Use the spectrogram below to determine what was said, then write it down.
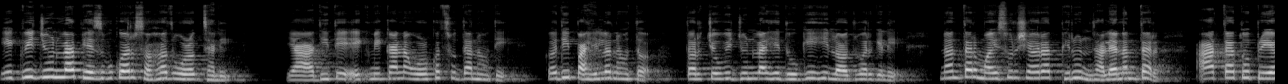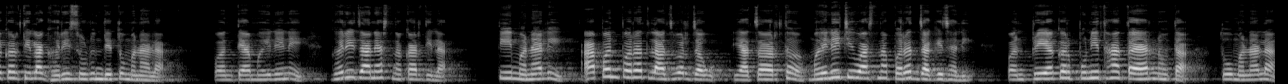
एकवीस जूनला फेसबुकवर सहज ओळख झाली. याआधी ते एकमेकांना ओळखत सुद्धा नव्हते. कधी पाहिलं नव्हतं तर चोवीस जूनला हे दोघेही लॉजवर गेले. नंतर म्हैसूर शहरात फिरून झाल्यानंतर आता तो प्रियकर तिला घरी सोडून देतो म्हणाला. पण त्या महिलेने घरी जाण्यास नकार दिला. ती म्हणाली आपण परत लाजवर जाऊ. याचा अर्थ महिलेची वासना परत जागी झाली. पण प्रियकर पुनीत हा तयार नव्हता. तो म्हणाला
